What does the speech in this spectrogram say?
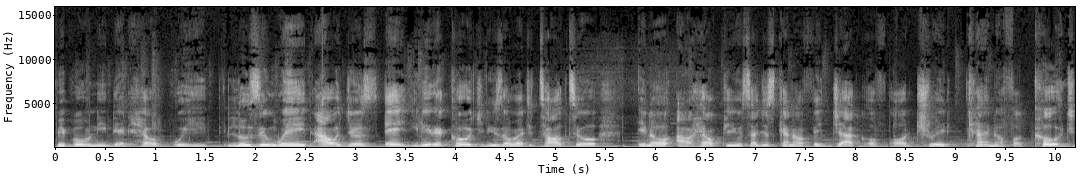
people who needed help help with losing weight. I would just, hey, you need a coach, you need somewhere to talk to, you know, I'll help you. So I just kind of a jack of all trade kind of a coach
